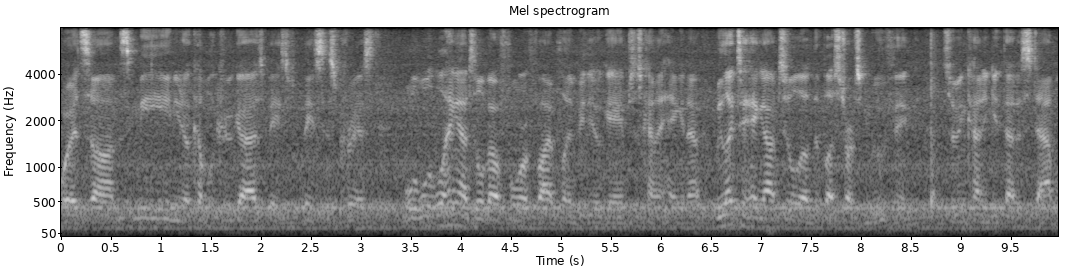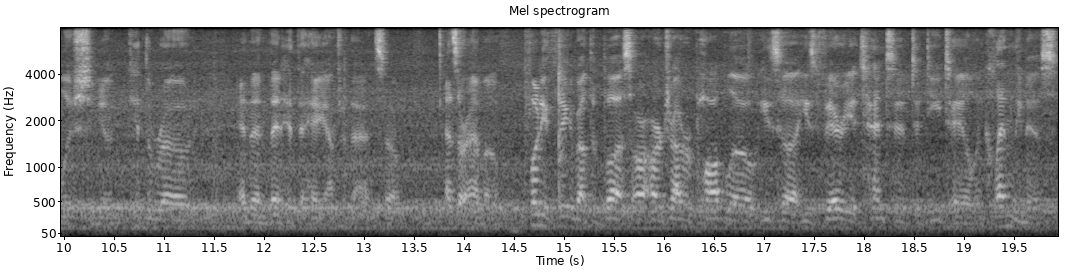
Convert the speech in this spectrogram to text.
where it's um, it's me and you know a couple of crew guys, bass, bassist Chris. We'll, we'll, we'll hang out till about four or five playing video games, just kind of hanging out. We like to hang out till uh, the bus starts moving, so we can kind of get that established. You know, hit the road, and then then hit the hay after that. So that's our mo. Funny thing about the bus, our, our driver Pablo, he's uh, he's very attentive to detail and cleanliness.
